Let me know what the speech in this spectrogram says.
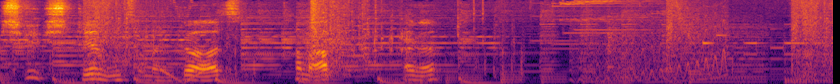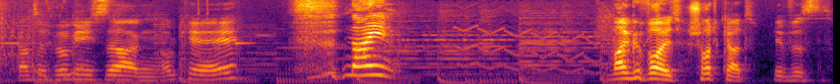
stimmt. Oh mein Gott. Komm mal ab. Danke. Kann es euch wirklich nicht sagen. Okay. Nein! War gewollt. Shotcut. Ihr wisst.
